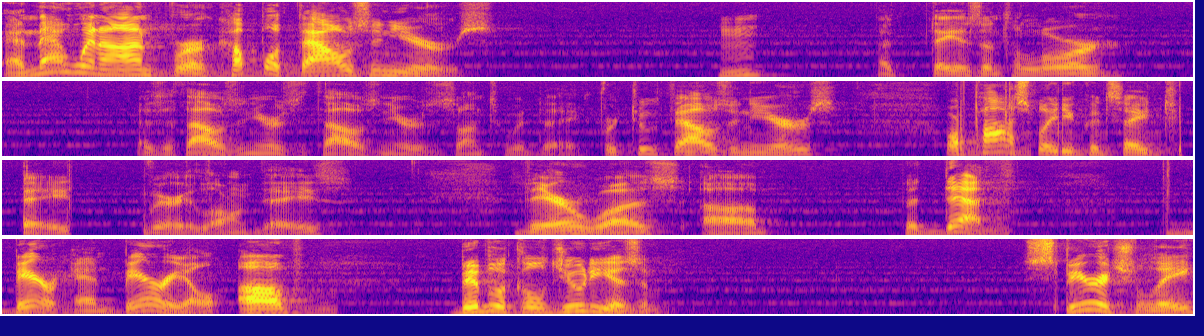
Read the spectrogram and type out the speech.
And that went on for a couple of thousand years. Hmm? A day is unto the Lord as a thousand years, a thousand years is unto a day. For 2,000 years, or possibly you could say two days, very long days, there was uh, the death bur- and burial of biblical Judaism. Spiritually,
